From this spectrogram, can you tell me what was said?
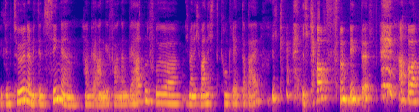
Mit dem Tönen, mit dem Singen haben wir angefangen. Wir hatten früher, ich meine, ich war nicht konkret dabei, ich, ich glaube es zumindest, aber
